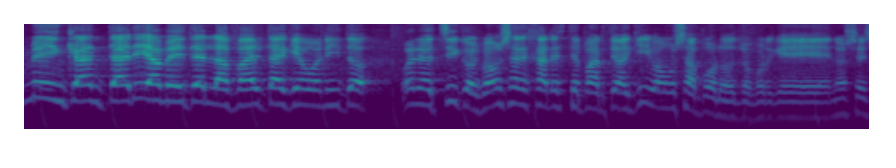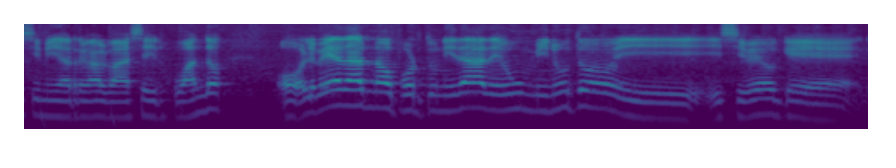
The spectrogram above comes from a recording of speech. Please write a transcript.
me encantaría meter la falta, qué bonito. Bueno chicos, vamos a dejar este partido aquí Vamos a por otro, porque no sé si mi rival va a seguir jugando. O le voy a dar una oportunidad de un minuto Y, si veo que,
